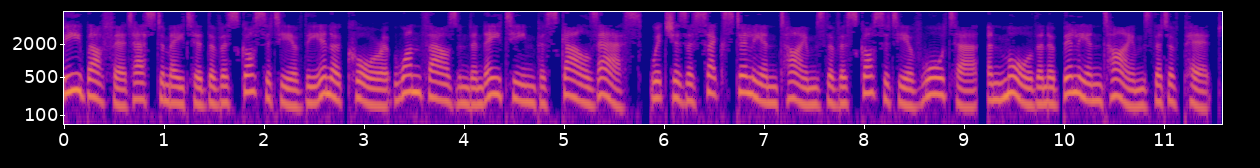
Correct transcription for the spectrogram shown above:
B. Buffett estimated the viscosity of the inner core at 1018 pascals s, which is a sextillion times the viscosity of water, and more than a billion times that of pitch.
